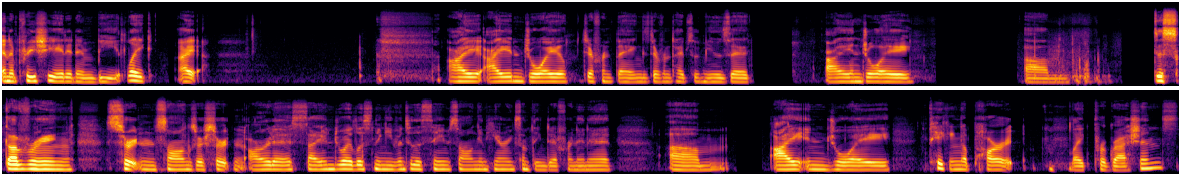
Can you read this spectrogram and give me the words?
and appreciate it in B. Like, I. I I enjoy different things, different types of music. I enjoy um discovering certain songs or certain artists. I enjoy listening even to the same song and hearing something different in it. Um I enjoy taking apart like progressions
